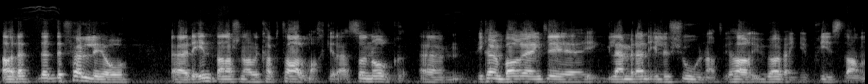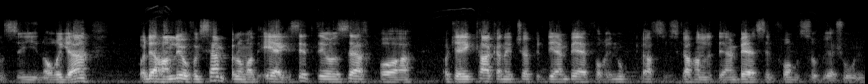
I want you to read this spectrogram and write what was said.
Ja, det, det, følger jo eh, det internasjonale kapitalmarkedet. Så når eh, Vi kan jo bare egentlig glemme den illusjonen at vi har uavhengig prisdannelse i Norge. Og Det handler jo f.eks. om at jeg sitter og ser på ok, hva kan jeg kjøpe DNB for i NOK versus skal handle DNB sin fondsobligasjon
